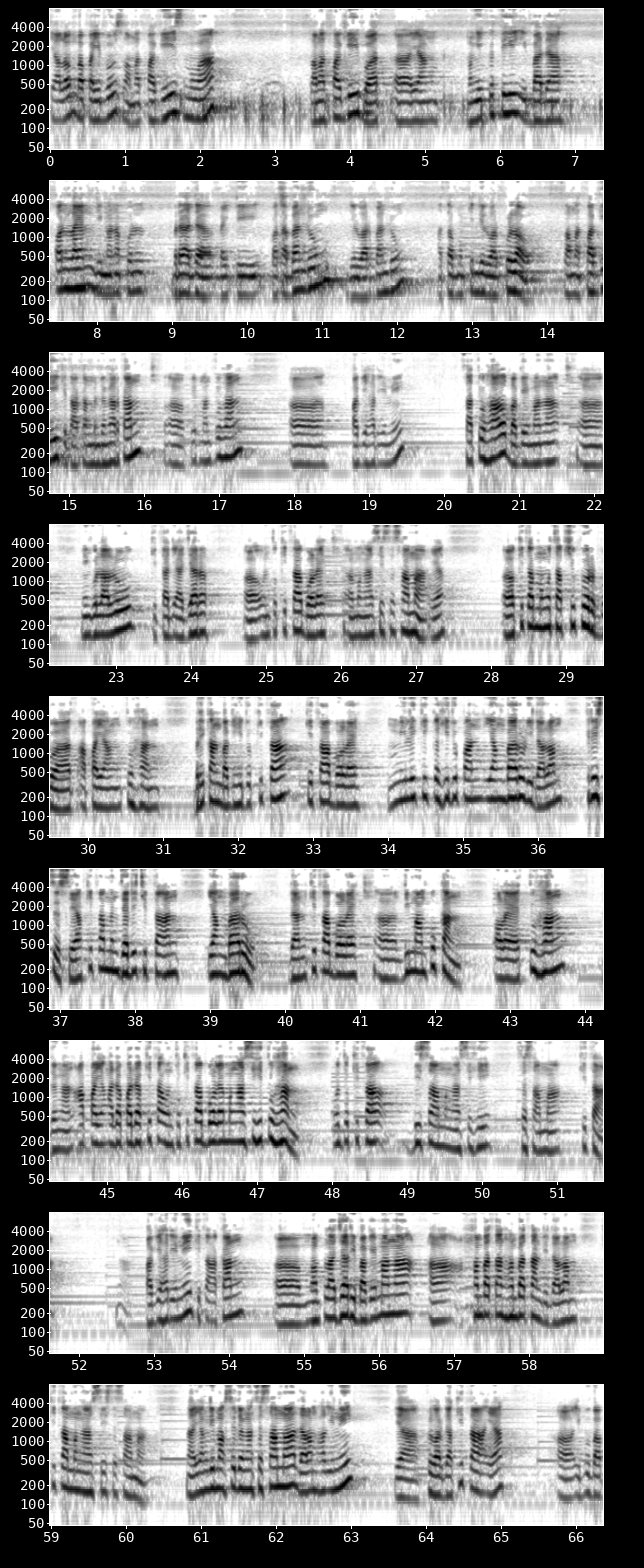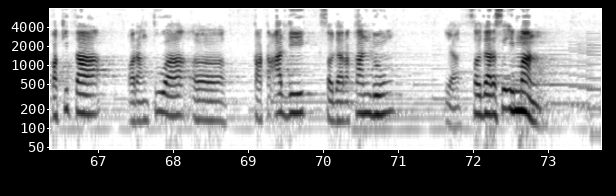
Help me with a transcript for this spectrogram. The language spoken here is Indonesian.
Shalom Bapak Ibu, selamat pagi semua. Selamat pagi buat uh, yang mengikuti ibadah online di mana pun berada, baik di kota Bandung, di luar Bandung, atau mungkin di luar pulau. Selamat pagi, kita akan mendengarkan uh, firman Tuhan uh, pagi hari ini. Satu hal bagaimana uh, minggu lalu kita diajar uh, untuk kita boleh uh, mengasihi sesama ya. Uh, kita mengucap syukur buat apa yang Tuhan berikan bagi hidup kita. Kita boleh memiliki kehidupan yang baru di dalam Kristus ya. Kita menjadi ciptaan yang baru dan kita boleh uh, dimampukan oleh Tuhan dengan apa yang ada pada kita untuk kita boleh mengasihi Tuhan, untuk kita bisa mengasihi sesama kita. Nah, pagi hari ini kita akan uh, mempelajari bagaimana hambatan-hambatan uh, di dalam kita mengasihi sesama. Nah, yang dimaksud dengan sesama dalam hal ini ya keluarga kita ya, uh, ibu bapak kita, orang tua, kakak adik, saudara kandung, ya, saudara seiman,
